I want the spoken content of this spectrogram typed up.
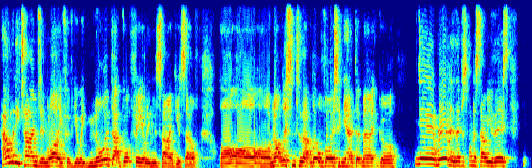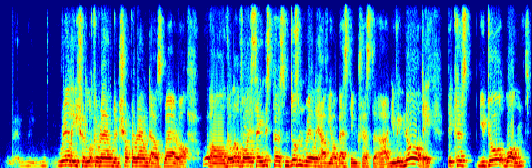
How many times in life have you ignored that gut feeling inside yourself or, or, not listened to that little voice in your head that might go, yeah, really, they just want to sell you this really you should look around and shop around elsewhere or, or the little voice saying this person doesn't really have your best interest at heart you've ignored it because you don't want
